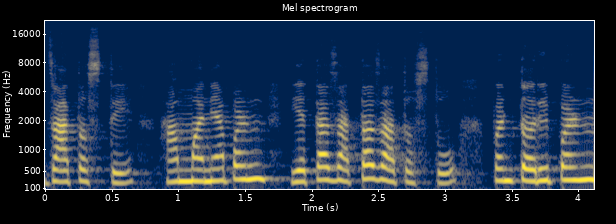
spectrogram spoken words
जात असते. हा मन्या पण येता जाता जात असतो. पण तरी पण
